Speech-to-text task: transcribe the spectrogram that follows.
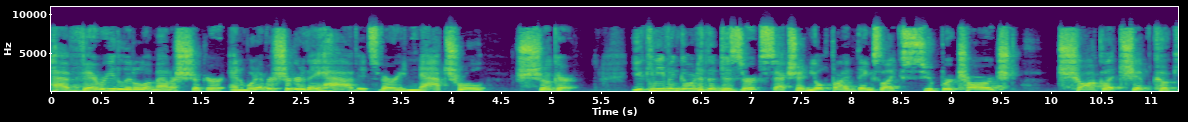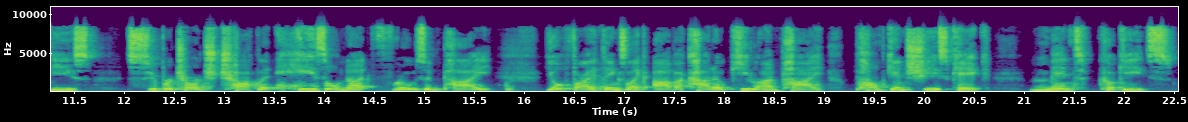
have very little amount of sugar, and whatever sugar they have, it's very natural sugar. You can even go to the dessert section. You'll find things like supercharged chocolate chip cookies, supercharged chocolate hazelnut frozen pie. You'll find things like avocado key lime pie, pumpkin cheesecake, mint cookies.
